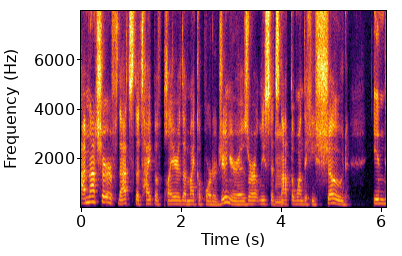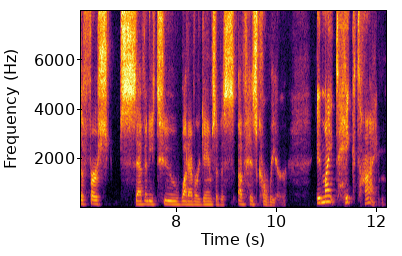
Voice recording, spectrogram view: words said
I'm not sure if that's the type of player that Michael Porter Jr. is, or at least it's mm. not the one that he showed in the first 72 whatever games of his of his career. It might take time.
